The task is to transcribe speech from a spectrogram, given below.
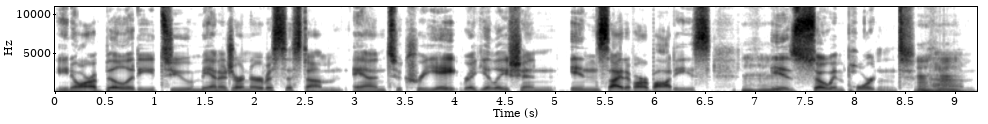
you know our ability to manage our nervous system and to create regulation inside of our bodies is so important. Um,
